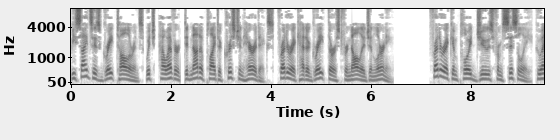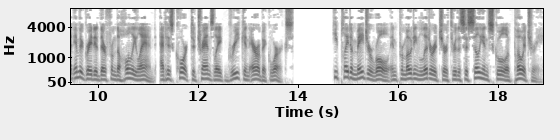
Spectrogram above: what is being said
Besides his great tolerance which, however, did not apply to Christian heretics, Frederick had a great thirst for knowledge and learning. Frederick employed Jews from Sicily, who had immigrated there from the Holy Land, at his court to translate Greek and Arabic works. He played a major role in promoting literature through the Sicilian school of poetry.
